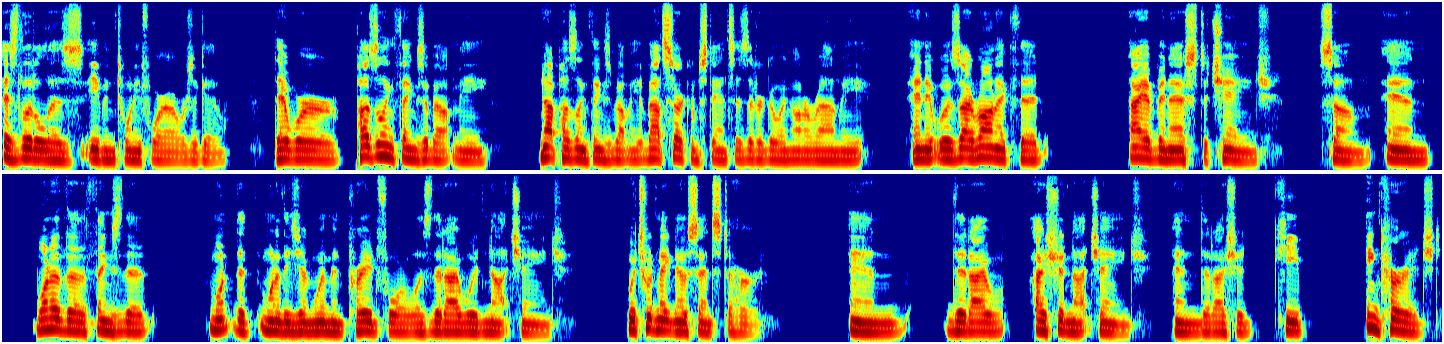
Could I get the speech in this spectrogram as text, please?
as little as even 24 hours ago. There were puzzling things about me, not puzzling things about me, about circumstances that are going on around me. And it was ironic that I have been asked to change some. And one of the things that one, that one of these young women prayed for was that I would not change, which would make no sense to her, and that I I should not change, and that I should keep encouraged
